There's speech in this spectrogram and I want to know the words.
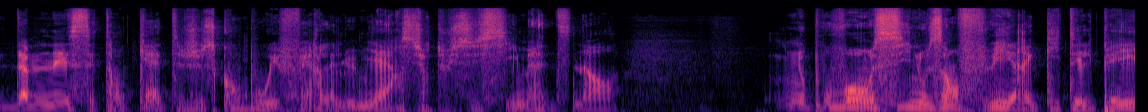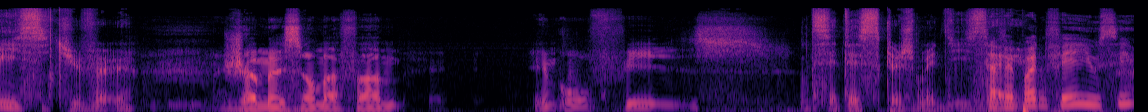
d'amener cette enquête jusqu'au bout et faire la lumière sur tout ceci maintenant. Nous pouvons aussi nous enfuir et quitter le pays si tu veux. Jamais sans ma femme et mon fils. C'était ce que je me disais. T'avais pas une fille aussi?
